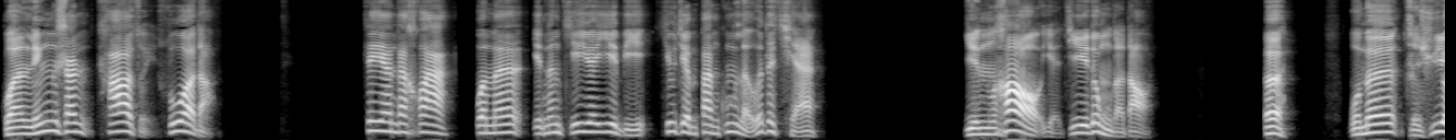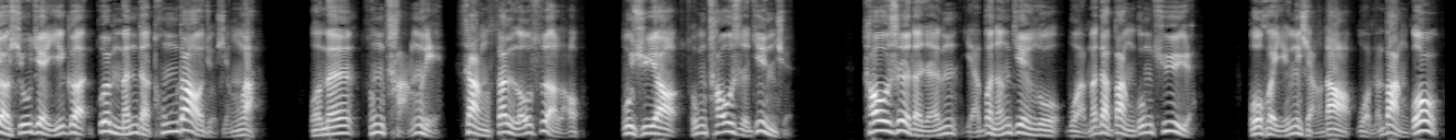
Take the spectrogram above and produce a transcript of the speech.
管灵山插嘴说道：“这样的话，我们也能节约一笔修建办公楼的钱。”尹浩也激动的道：“呃，我们只需要修建一个专门的通道就行了。我们从厂里上三楼、四楼，不需要从超市进去。超市的人也不能进入我们的办公区域。”不会影响到我们办公。”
